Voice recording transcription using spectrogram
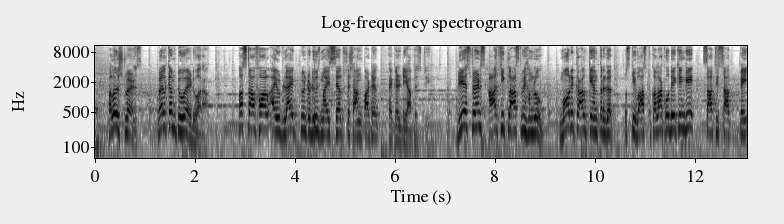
Hello students, welcome to Edwara. First of all, I would like to introduce myself, शशांक पाठक, faculty of history. Dear students, आज की क्लास में हम लोग मौर्य काल के अंतर्गत उसकी वास्तुकला को देखेंगे साथ ही साथ कई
